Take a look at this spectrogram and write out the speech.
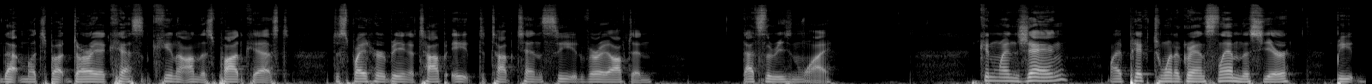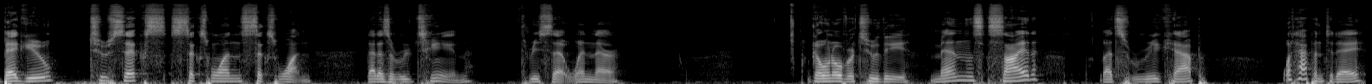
that much about Daria Kasatkina on this podcast, despite her being a top 8 to top 10 seed very often. That's the reason why. Qinwen Zhang, my pick to win a Grand Slam this year, beat Begu 2 6 6 1 6 1. That is a routine three set win there. Going over to the men's side, let's recap what happened today.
